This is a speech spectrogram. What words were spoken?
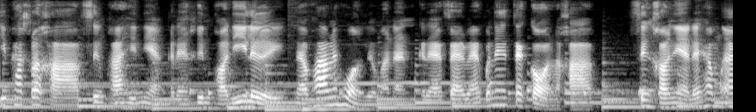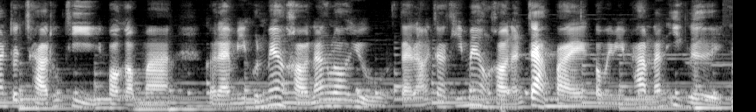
ที่พักแล้วครับซึ่งพระอาทิตย์เนี่ยก็ได้ขึ้นพอดีเลย แล้วภาพในหัวงเรียวมานั้นก็ได้แฟลแบ็กไปในแต่ก่อนละครับ ซึ่งเขาเนี่ยได้ทำงานจนเช้าทุกทีพอกลับมา ก็ได้มีคุณแม่ของเขานั่งรออยู่ แต่หลังจากที่แม่ของเขานั้นจากไปก็ไม่มีภาพนั้นอีกเลยเด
